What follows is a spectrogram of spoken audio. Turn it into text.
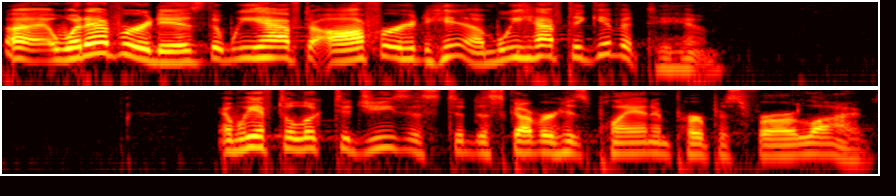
uh, whatever it is that we have to offer to him, we have to give it to him. And we have to look to Jesus to discover his plan and purpose for our lives.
